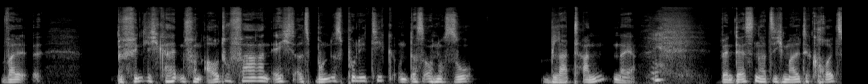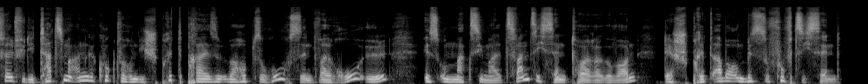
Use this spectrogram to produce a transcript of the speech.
Weil äh, Befindlichkeiten von Autofahrern echt als Bundespolitik und das auch noch so blatant, naja. Währenddessen hat sich Malte Kreuzfeld für die Taz mal angeguckt, warum die Spritpreise überhaupt so hoch sind, weil Rohöl ist um maximal 20 Cent teurer geworden, der Sprit aber um bis zu 50 Cent.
